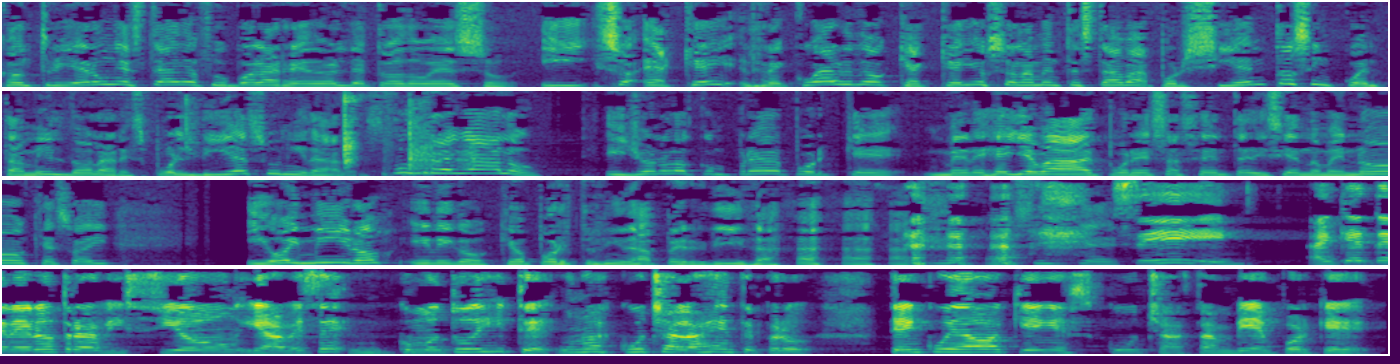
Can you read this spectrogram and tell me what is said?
construyeron un estadio de fútbol alrededor de todo eso. Y recuerdo que aquello solamente estaba por 150 mil dólares, por 10 unidades. Fue un regalo. Y yo no lo compré porque me dejé llevar por esa gente diciéndome, no, que eso ahí. Y hoy miro y digo, qué oportunidad perdida. Así que. Sí hay que tener otra visión y a veces, como tú dijiste, uno escucha a la gente, pero ten cuidado a quién escuchas también, porque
